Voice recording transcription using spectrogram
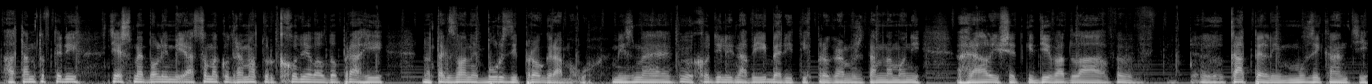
A tamto vtedy tiež sme boli, ja som ako dramaturg chodieval do Prahy na tzv. burzy programov. My sme chodili na výbery tých programov, že tam nám oni hráli všetky divadlá, kapely, muzikanti,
